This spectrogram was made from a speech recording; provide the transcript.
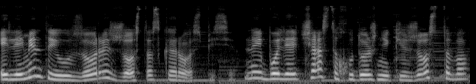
Элементы и узоры жестовской росписи. Наиболее часто художники Жестова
